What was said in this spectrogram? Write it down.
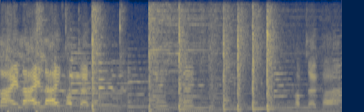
หลายหลายหลายขอบใจครับขอบใจครับ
